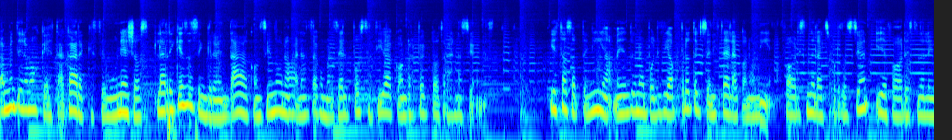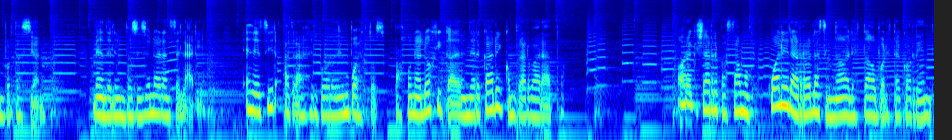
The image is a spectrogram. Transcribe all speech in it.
También tenemos que destacar que, según ellos, la riqueza se incrementaba consiguiendo una balanza comercial positiva con respecto a otras naciones, y esta se obtenía mediante una política proteccionista de la economía, favoreciendo la exportación y desfavoreciendo la importación, mediante la imposición arancelaria, es decir, a través del cobro de impuestos, bajo una lógica de vender caro y comprar barato. Ahora que ya repasamos cuál era el rol asignado al Estado por esta corriente,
